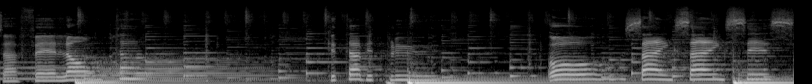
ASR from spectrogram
Ça fait longtemps que t'habites plus au 556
